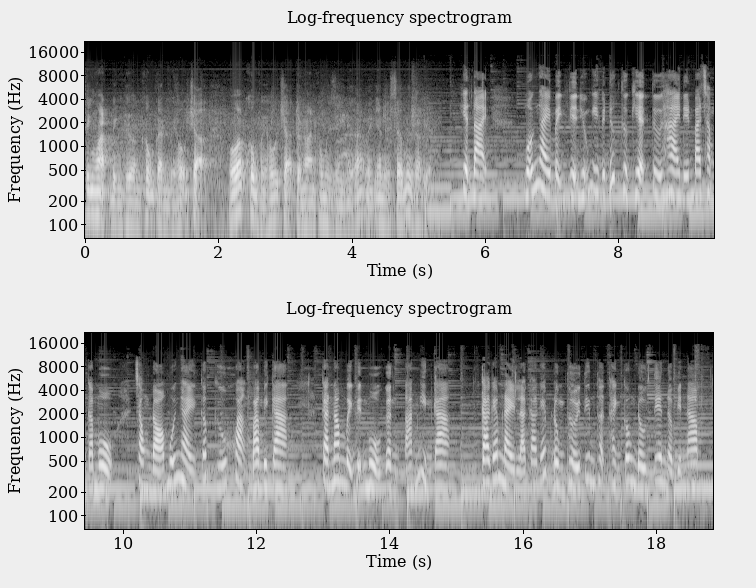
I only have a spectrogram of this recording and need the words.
sinh hoạt bình thường không cần phải hỗ trợ. Hô hấp không phải hỗ trợ tuần hoàn không phải gì nữa bệnh nhân sẽ sớm được ra viện. Hiện tại mỗi ngày bệnh viện hữu nghị Việt Đức thực hiện từ 2 đến 300 ca mổ trong đó mỗi ngày cấp cứu khoảng 30 ca. Cả năm bệnh viện mổ gần 8.000 ca. Ca ghép này là ca ghép đồng thời tim thận thành công đầu tiên ở Việt Nam.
